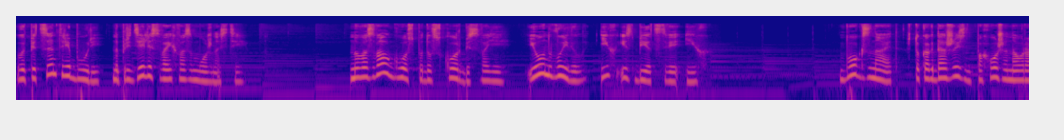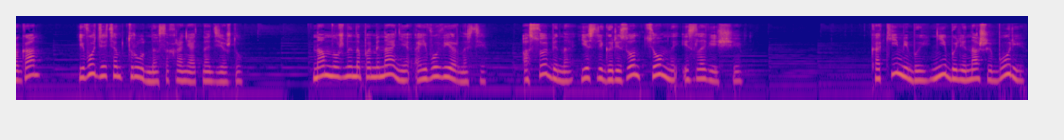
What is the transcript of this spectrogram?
в эпицентре бури на пределе своих возможностей. Но возвал Господу в скорби своей, и Он вывел их из бедствия их. Бог знает, что когда жизнь похожа на ураган, Его детям трудно сохранять надежду – нам нужны напоминания о его верности, особенно если горизонт темный и зловещий. Какими бы ни были наши бури,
